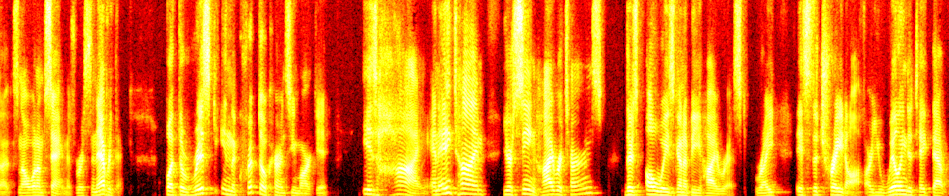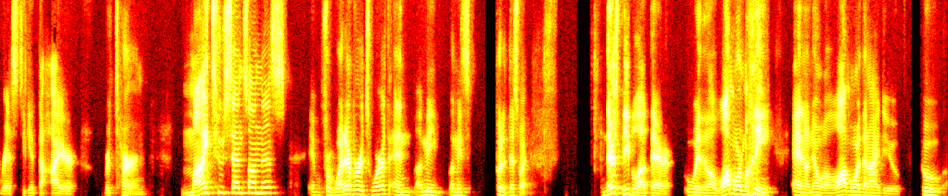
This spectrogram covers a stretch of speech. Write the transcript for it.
That's not what I'm saying. There's risk in everything. But the risk in the cryptocurrency market is high. And anytime you're seeing high returns, there's always going to be high risk, right? It's the trade off. Are you willing to take that risk to get the higher return? My two cents on this, for whatever it's worth, and let me let me put it this way: there's people out there with a lot more money and I know a lot more than I do who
